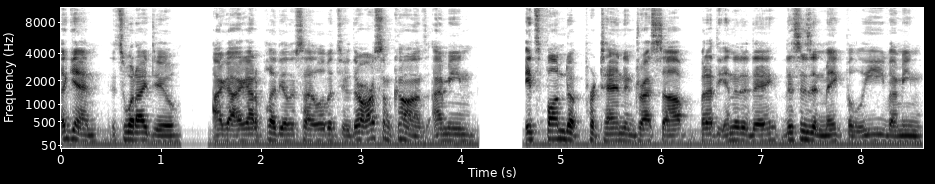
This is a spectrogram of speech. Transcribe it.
again, it's what I do. I got, I got to play the other side a little bit too. There are some cons. I mean, it's fun to pretend and dress up, but at the end of the day, this isn't make believe. I mean,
